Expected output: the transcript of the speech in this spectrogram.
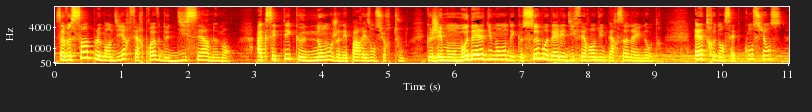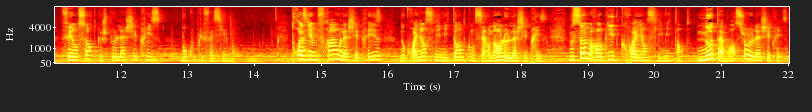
Ça veut simplement dire faire preuve de discernement. Accepter que non, je n'ai pas raison sur tout, que j'ai mon modèle du monde et que ce modèle est différent d'une personne à une autre. Être dans cette conscience fait en sorte que je peux lâcher prise beaucoup plus facilement. Troisième frein au lâcher prise, nos croyances limitantes concernant le lâcher prise. Nous sommes remplis de croyances limitantes, notamment sur le lâcher prise.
